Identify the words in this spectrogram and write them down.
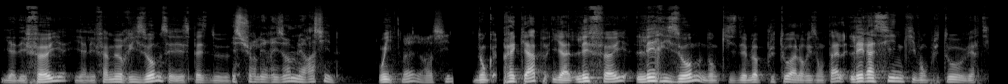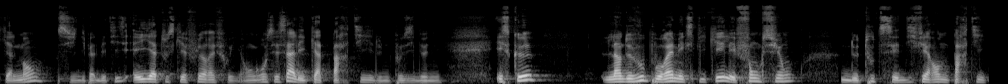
Il y a des feuilles, il y a les fameux rhizomes, c'est des espèces de... Et sur les rhizomes, les racines. Ouais, les racines. Donc, récap, il y a les feuilles, les rhizomes, donc qui se développent plutôt à l'horizontale, les racines qui vont plutôt verticalement, si je dis pas de bêtises, et il y a tout ce qui est fleurs et fruits. En gros, c'est ça les quatre parties d'une posidonie. Est-ce que l'un de vous pourrait m'expliquer les fonctions de toutes ces différentes parties,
